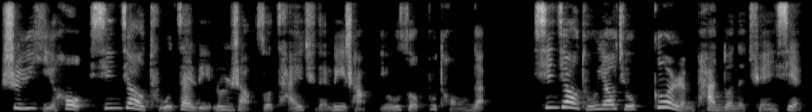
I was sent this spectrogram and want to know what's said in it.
是与以后新教徒在理论上所采取的立场有所不同的。新教徒要求个人判断的权限，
